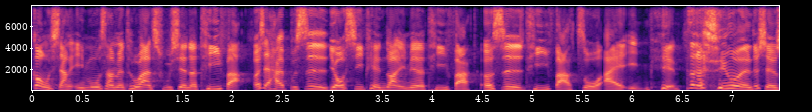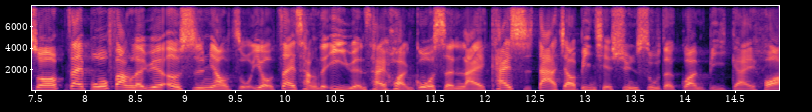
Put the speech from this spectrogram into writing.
共享荧幕上面突然出现了 T 法而且还不是游戏片段里面的 T 法而是 T 法做爱影片。这个新闻就写说，在播放了约二十秒左右，在场的议员才缓过神来，开始大叫，并且迅速的关闭该画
